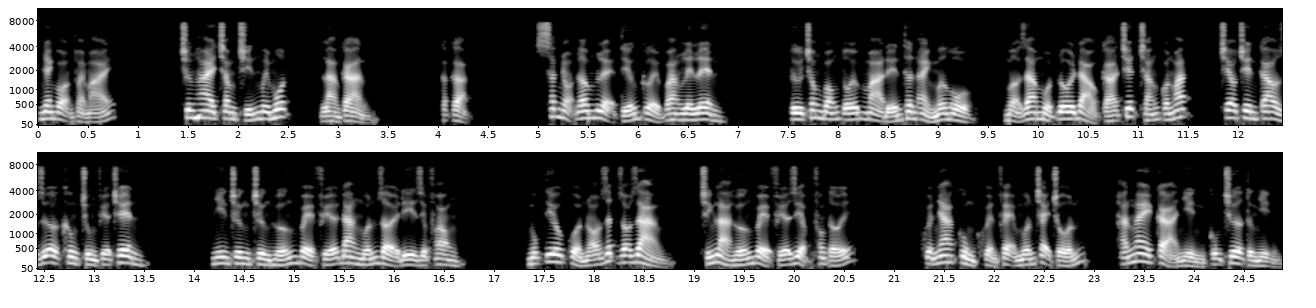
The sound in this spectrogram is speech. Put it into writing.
nhanh gọn thoải mái. chương 291, làm càn. Các cạc. Sắc nhọn âm lệ tiếng cười vang lên lên. Từ trong bóng tối mà đến thân ảnh mơ hồ, mở ra một đôi đảo cá chết trắng con mắt, treo trên cao giữa không trùng phía trên. Nhìn chừng chừng hướng về phía đang muốn rời đi Diệp Phong. Mục tiêu của nó rất rõ ràng, chính là hướng về phía Diệp Phong tới. Khuyển nha cùng khuyển phệ muốn chạy trốn, hắn ngay cả nhìn cũng chưa từng nhìn.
